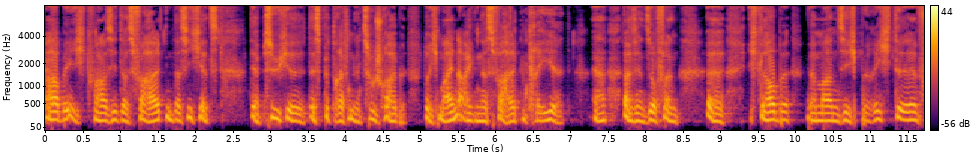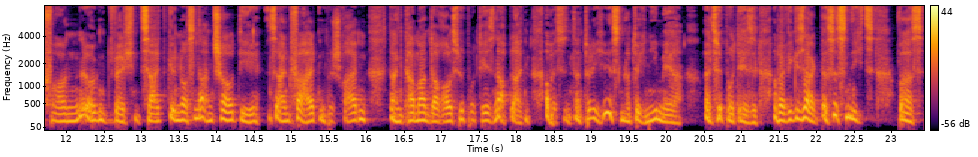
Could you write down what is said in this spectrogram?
habe ich quasi das Verhalten, das ich jetzt der Psyche des Betreffenden zuschreibe, durch mein eigenes Verhalten kreiert. Ja, also insofern, äh, ich glaube, wenn man sich Berichte von irgendwelchen Zeitgenossen anschaut, die sein Verhalten beschreiben, dann kann man daraus Hypothesen ableiten. Aber es ist natürlich, ist natürlich nie mehr als Hypothese. Aber wie gesagt, das ist nichts, was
